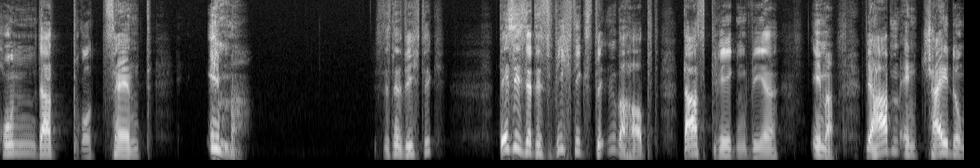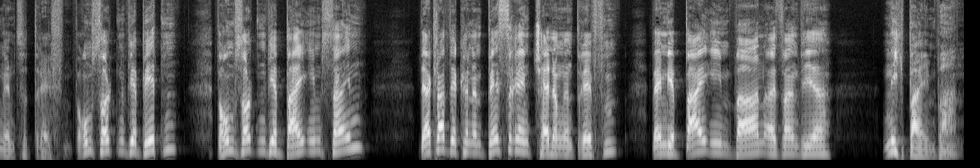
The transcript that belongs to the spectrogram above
100% immer. Ist das nicht wichtig? Das ist ja das Wichtigste überhaupt. Das kriegen wir immer. Wir haben Entscheidungen zu treffen. Warum sollten wir beten? Warum sollten wir bei ihm sein? Wer glaubt, wir können bessere Entscheidungen treffen, wenn wir bei ihm waren, als wenn wir nicht bei ihm waren?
